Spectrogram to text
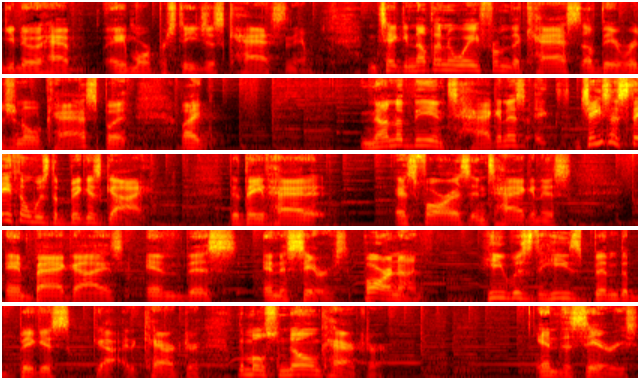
you know, have a more prestigious cast in there. And taking nothing away from the cast of the original cast, but like none of the antagonists. Jason Statham was the biggest guy that they've had as far as antagonists and bad guys in this in the series, bar none. He was he's been the biggest guy, character, the most known character in the series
